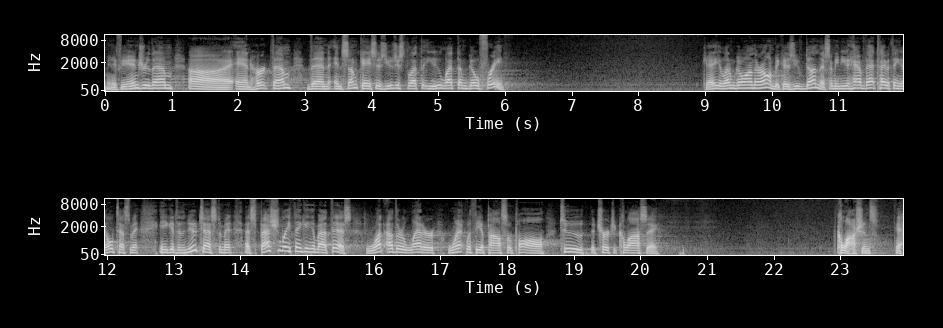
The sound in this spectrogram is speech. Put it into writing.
I mean, if you injure them uh, and hurt them, then in some cases you just let the, you let them go free. Okay, you let them go on their own because you've done this. I mean, you have that type of thing in the Old Testament, and you get to the New Testament, especially thinking about this. What other letter went with the Apostle Paul to the church at Colossae? Colossians, yeah.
